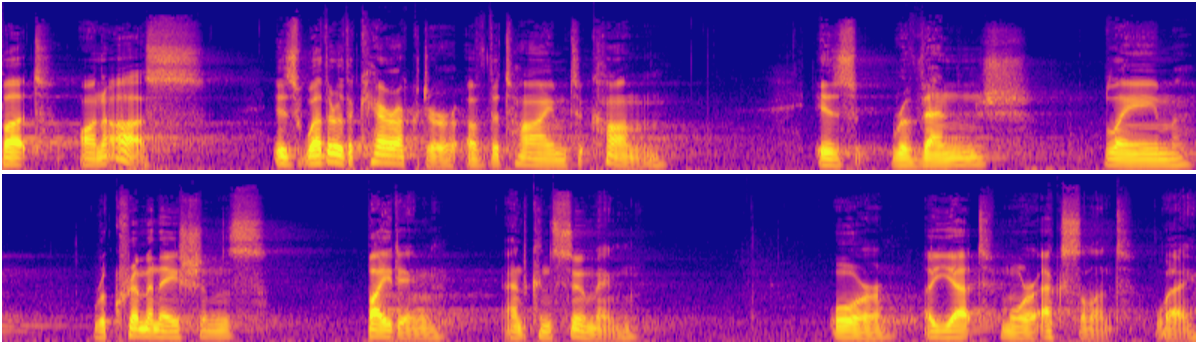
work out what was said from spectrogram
but on us is whether the character of the time to come is revenge, blame, recriminations, biting, and consuming, or a yet more excellent way.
